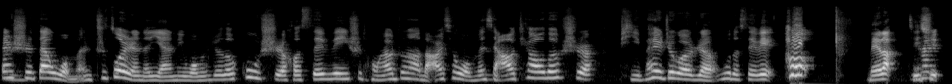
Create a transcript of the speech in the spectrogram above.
但是在我们制作人的眼里，我们觉得故事和 CV 是同样重要的，而且我们想要挑的是匹配这个人物的 CV。好，没了，继续。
